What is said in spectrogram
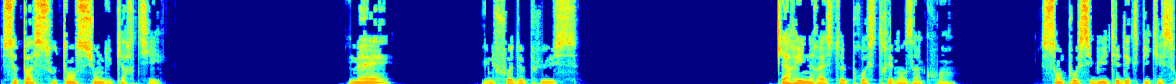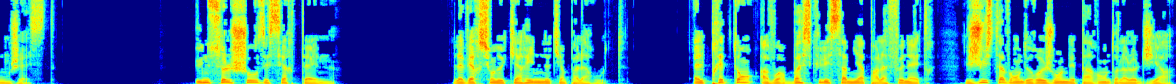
se passe sous tension du quartier. Mais, une fois de plus, Karine reste prostrée dans un coin, sans possibilité d'expliquer son geste. Une seule chose est certaine. La version de Karine ne tient pas la route. Elle prétend avoir basculé Samia par la fenêtre juste avant de rejoindre les parents dans la loggia.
